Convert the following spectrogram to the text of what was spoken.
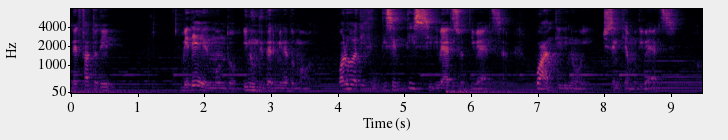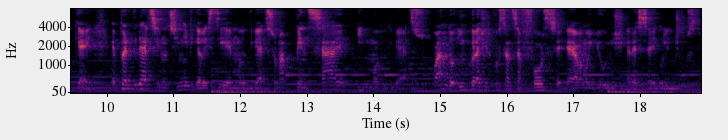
nel fatto di vedere il mondo in un determinato modo. Qualora ti, ti sentissi diverso o diversa, quanti di noi ci sentiamo diversi? Ok? E per diversi non significa vestire in modo diverso, ma pensare in modo diverso. Quando in quella circostanza forse eravamo gli unici ad essere quelli giusti.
